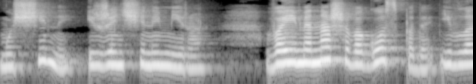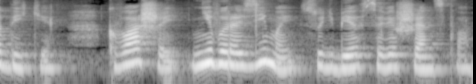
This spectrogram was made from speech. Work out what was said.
мужчины и женщины мира, во имя нашего Господа и Владыки, к вашей невыразимой судьбе совершенства.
